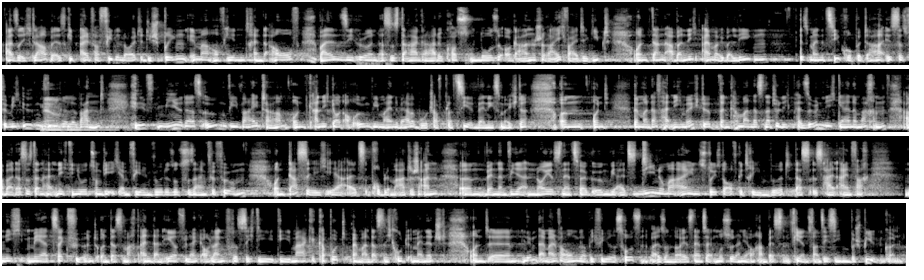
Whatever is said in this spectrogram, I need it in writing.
Also ich glaube, es gibt einfach viele Leute, die springen immer auf jeden Trend auf, weil sie hören, dass es da gerade kostenlose organische Reichweite gibt und dann aber nicht einmal überlegen, ist meine Zielgruppe da? Ist das für mich irgendwie ja. relevant? Hilft mir das irgendwie weiter? Und kann ich dort auch irgendwie meine Werbebotschaft platzieren, wenn ich es möchte? Ähm, und wenn man das halt nicht möchte, dann kann man das natürlich persönlich gerne machen, aber das ist dann halt nicht die Nutzung, die ich empfehlen würde, sozusagen für Firmen. Und das sehe ich eher als problematisch an, ähm, wenn dann wieder ein neues Netzwerk irgendwie als die Nummer eins durchs Dorf getrieben wird. Das ist halt einfach nicht mehr zweckführend und das macht einen dann eher vielleicht auch langfristig die, die Marke kaputt, wenn man das nicht gut managt und äh, nimmt einem einfach unglaublich viele Ressourcen, weil so ein neues Netzwerk musst du dann ja auch am besten 24-7 bespielen können.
